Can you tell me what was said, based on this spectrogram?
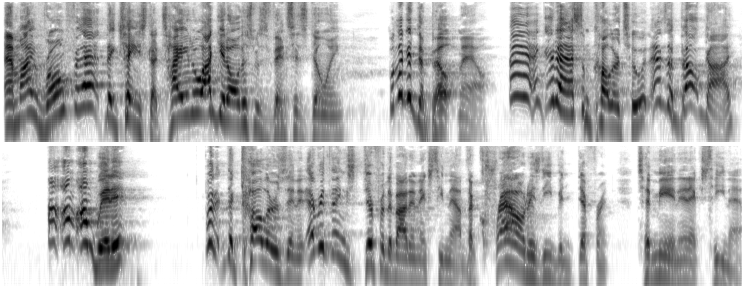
Am I wrong for that? They changed the title. I get all this was Vince's doing, but look at the belt now. Eh, it has some color to it. As a belt guy, I- I'm with it. But the colors in it, everything's different about NXT now. The crowd is even different to me in NXT now.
